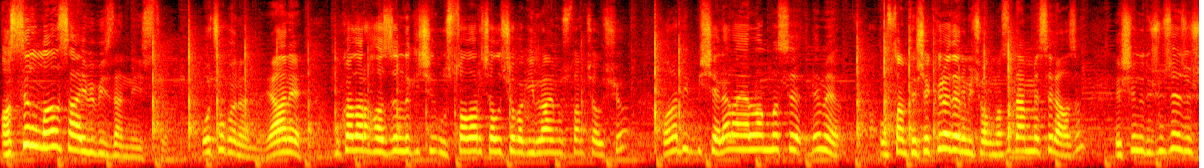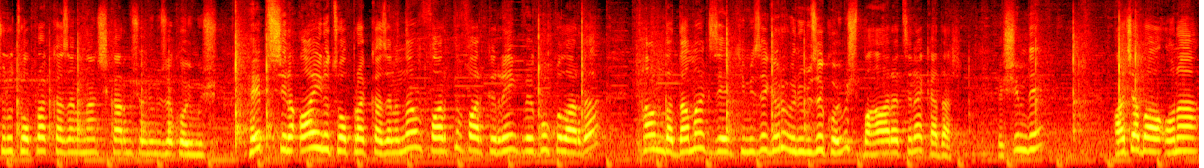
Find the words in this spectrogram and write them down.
asıl mal sahibi bizden ne istiyor? O çok önemli. Yani bu kadar hazırlık için ustalar çalışıyor. Bak İbrahim Ustam çalışıyor. Ona bir, bir şeyler ayarlanması değil mi? Ustam teşekkür ederim hiç olmasa denmesi lazım. E şimdi düşünsenize şunu toprak kazanından çıkarmış önümüze koymuş. Hepsini aynı toprak kazanından farklı farklı renk ve kokularda tam da damak zevkimize göre önümüze koymuş baharatına kadar. E şimdi acaba ona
